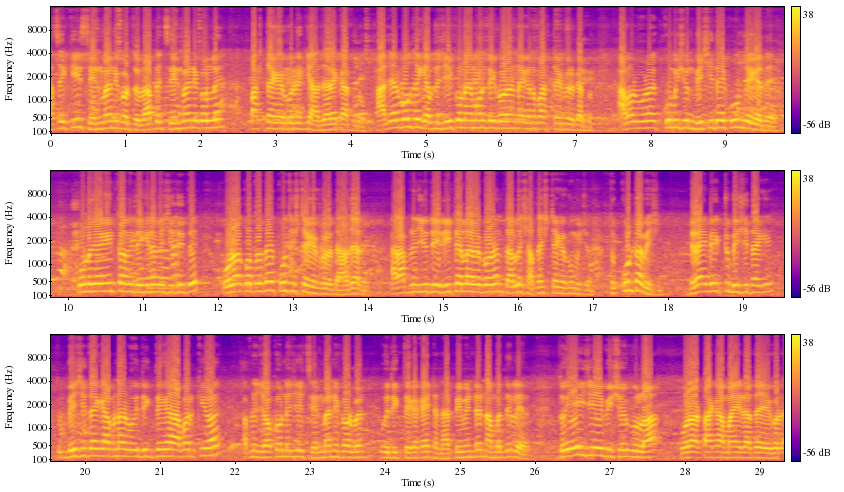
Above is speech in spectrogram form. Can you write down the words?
আছে কি সেন্ড মানি করতে হবে। আপনি সেন্ড মানি করলে পাঁচ টাকা করে কি হাজারে কাটবো? হাজার বলতে কি, আপনি যে কোনো অ্যামাউন্টই করেন না কেন, পাঁচ টাকা করে কাটবো? আবার ওরা কমিশন বেশি দেয় কোন জায়গায় দেয়? কোনো জায়গায় তো আমি দেখি না বেশি দিতে। ওরা কত দেয়? পঁচিশ টাকা করে দেয়, হাজারে। আর আপনি যদি রিটেলারে করেন, তাহলে সাতাশ টাকা কমিশন তো কোনটা বেশি? ড্রাইভে একটু বেশি থাকে। তো বেশি থাকে আপনার ওই দিক থেকে আবার কি হয়? আপনি যখন এই যে সেন্ড মানি করবেন, ওই দিক থেকে কাইটেন আর পেমেন্টের নাম্বার দিলে। তো এই যে বিষয়গুলা, ওরা টাকা মাইরা দেয় করে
